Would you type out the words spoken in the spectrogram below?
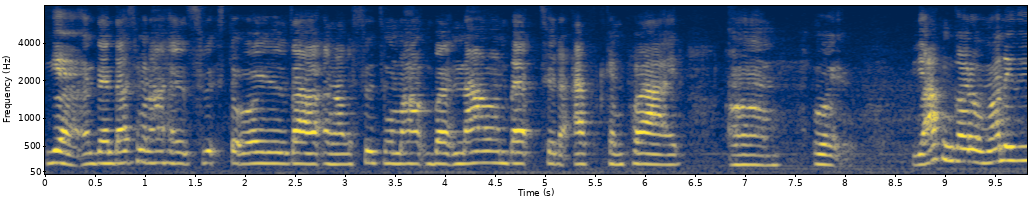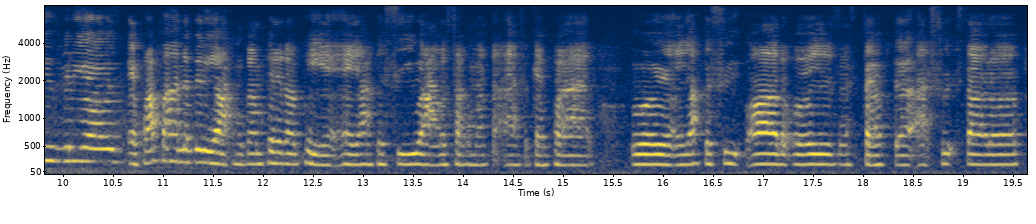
Yeah, and then that's when I had switched the oils out and I was switching them out. But now I'm back to the African Pride um, oil. Y'all can go to one of these videos. If I find a video, I'm going to put it up here and y'all can see why I was talking about the African Pride oil. And y'all can see all the oils and stuff that I switched out of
